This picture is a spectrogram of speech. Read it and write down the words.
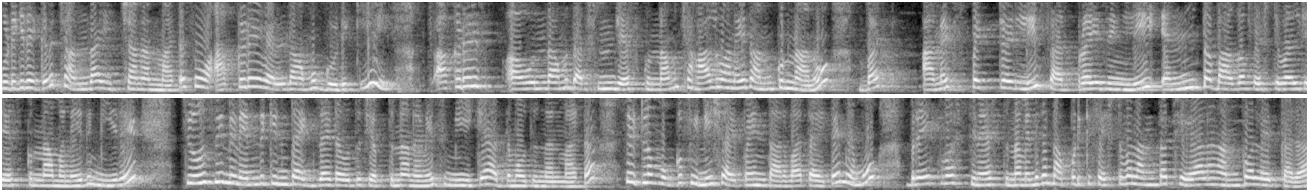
గుడికి దగ్గర చందా ఇచ్చానమాట సో అక్కడే వెళ్దాము గుడికి. అక్కడే ఉందాము దర్శనం చేసుకుందాము. చాలు అనేది అనుకున్నాను. బట్ అన్ఎక్స్పెక్టెడ్లీ సర్ప్రైజింగ్లీ ఎంత బాగా ఫెస్టివల్ చేసుకున్నాం అనేది మీరే చూసి నేను ఎందుకు ఇంత ఎగ్జైట్ అవుతూ చెప్తున్నాను అనేసి మీకే అర్థమవుతుందనమాట సో ఇట్లా ముగ్గు ఫినిష్ అయిపోయిన తర్వాత అయితే మేము బ్రేక్ఫాస్ట్ తినేస్తున్నాం. ఎందుకంటే అప్పటికి ఫెస్టివల్ అంతా చేయాలని అనుకోలేదు కదా.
